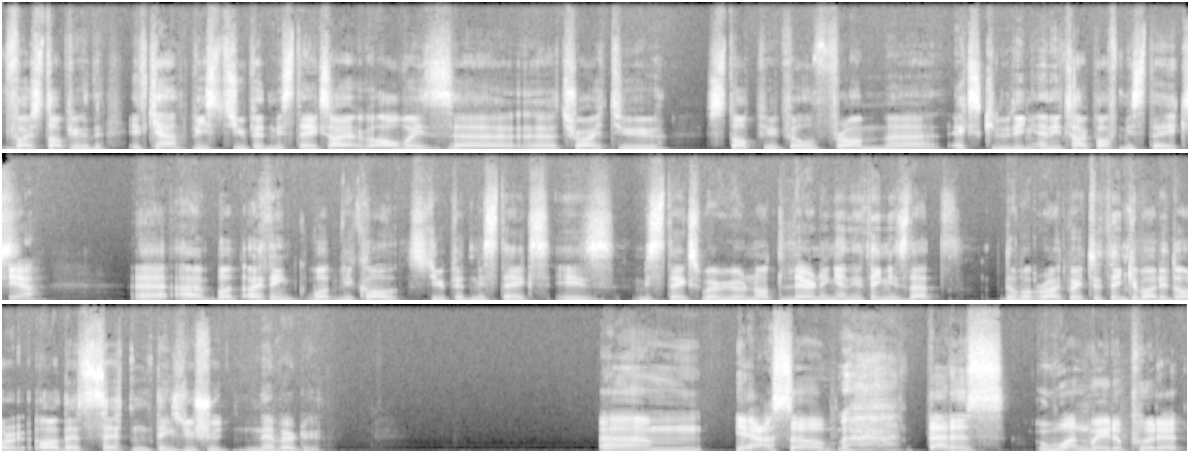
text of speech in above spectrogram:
If I stop you, with- it can't be stupid mistakes. I always uh, uh, try to stop people from uh, excluding any type of mistakes. Yeah. Uh, uh, but I think what we call stupid mistakes is mistakes where you're not learning anything. Is that the right way to think about it, or are there certain things you should never do? Um, yeah, so that is one way to put it.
